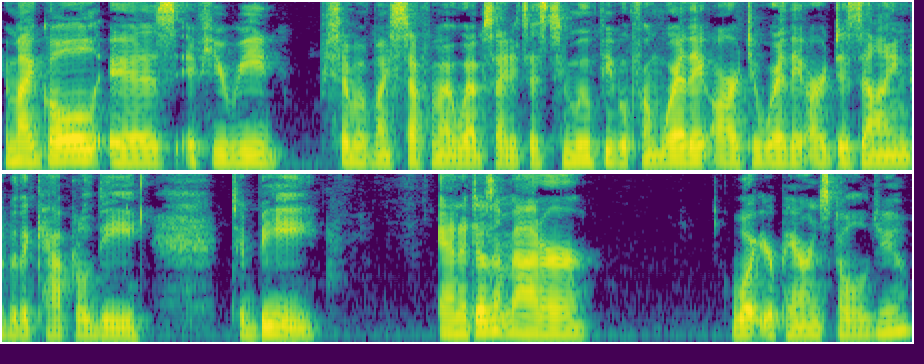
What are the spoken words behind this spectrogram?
And my goal is if you read some of my stuff on my website, it says to move people from where they are to where they are designed with a capital D to be. And it doesn't matter what your parents told you.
